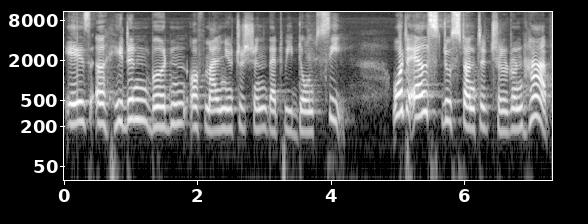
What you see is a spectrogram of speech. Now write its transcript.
is a hidden burden of malnutrition that we don't see. What else do stunted children have?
